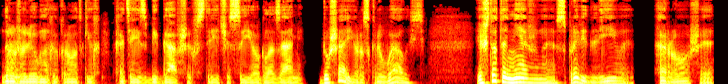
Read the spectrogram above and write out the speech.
дружелюбных и кротких, хотя избегавших встречи с ее глазами. Душа ее раскрывалась, и что-то нежное, справедливое, хорошее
